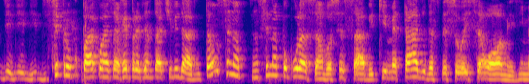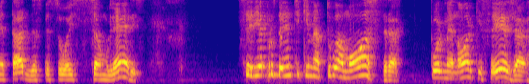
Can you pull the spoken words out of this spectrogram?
de, de, de, se preocupar com essa representatividade. Então, se na, se na população você sabe que metade das pessoas são homens e metade das pessoas são mulheres, seria prudente que na tua amostra, por menor que seja,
